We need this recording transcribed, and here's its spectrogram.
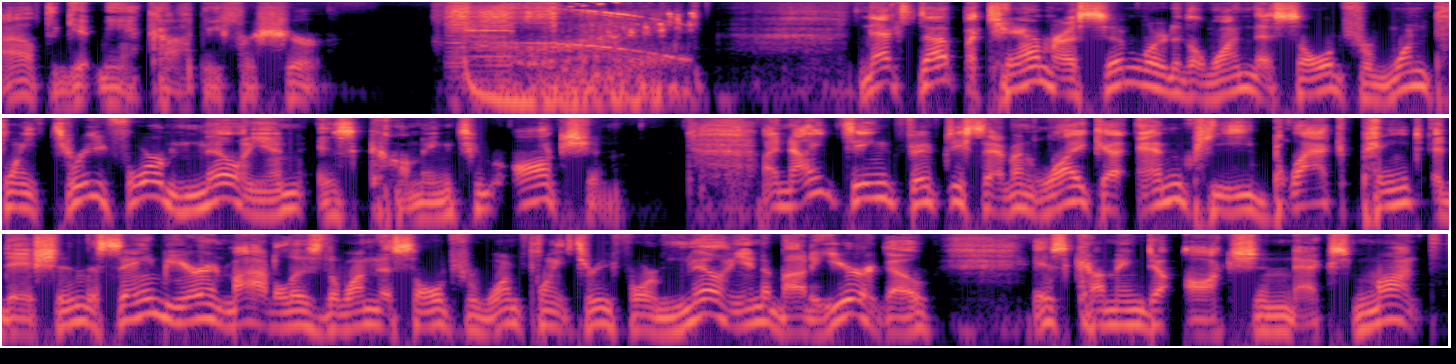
I'll have to get me a copy for sure. Next up, a camera similar to the one that sold for 1.34 million is coming to auction. A 1957 Leica MP Black Paint Edition, the same year and model as the one that sold for 1.34 million about a year ago, is coming to auction next month.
